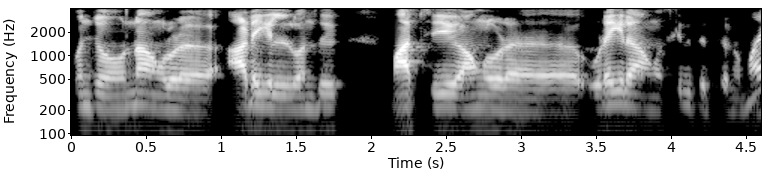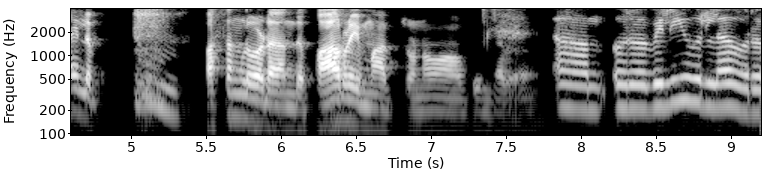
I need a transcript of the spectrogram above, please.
கொஞ்சம் இன்னும் அவங்களோட ஆடைகள் வந்து மாற்றி அவங்களோட உடைகளை அவங்க சீர்திருத்தணுமா? இல்லை பசங்களோட அந்த பார்வை மாற்றணும் அப்படின்றது ஒரு வெளியூர்ல ஒரு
